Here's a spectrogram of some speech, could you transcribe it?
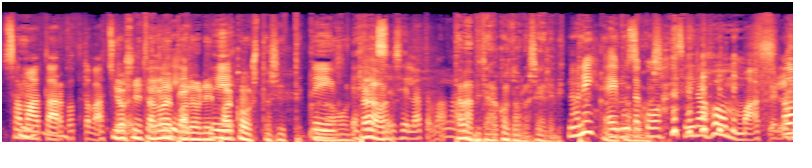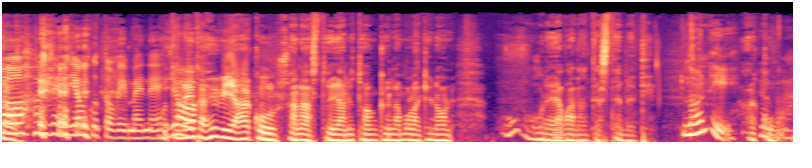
samaa tarkoittavat? Mm. Jos niitä noin piirtein? paljon, niin, pakosta sitten kyllä Niin, on. Tämä, se on. sillä tavalla tämä on. pitää kotona selvittää. No niin, Kyllä ei muuta kuin... on. Siinä on hommaa kyllä. Oh, siinä jonkun tovi menee. Mutta Joo. näitä hyviä hakusanastoja nyt on kyllä, mullakin on uuden ja vanhan testamentin No niin, haku. hyvä.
